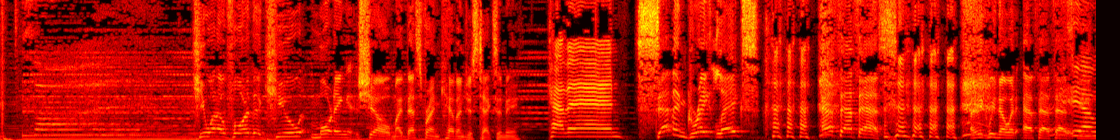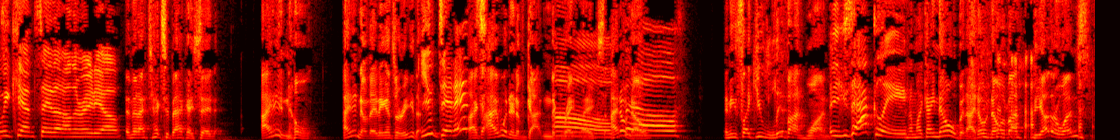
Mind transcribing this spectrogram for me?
Q104, the Q Morning Show. My best friend Kevin just texted me. Kevin. Seven Great Lakes FFS. I think we know what FFS is. Yeah, means. we can't say that on the radio. and then I texted back. I said, I didn't know. I didn't know that answer either. You didn't? Like I wouldn't have gotten the Great Lakes. Oh, I don't know. And he's like, you live on one. Exactly. And I'm like, I know, but I don't know about the other ones.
